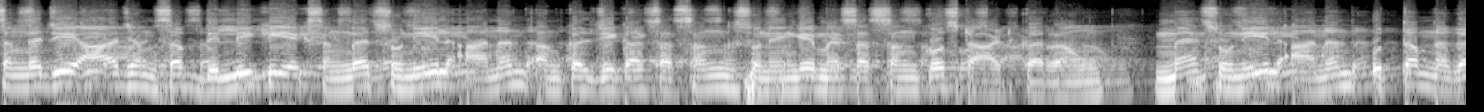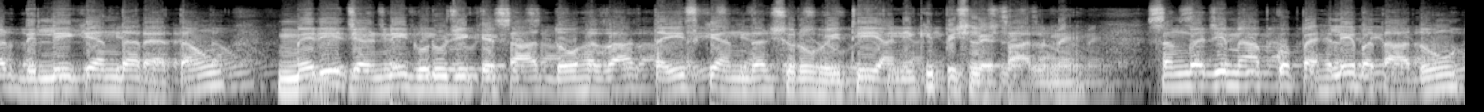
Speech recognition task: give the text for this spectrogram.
संगत जी, आज हम सब दिल्ली की एक संगत सुनील आनंद अंकल जी का सत्संग सुनेंगे। मैं सत्संग को स्टार्ट कर रहा हूँ। मैं सुनील आनंद उत्तम नगर दिल्ली के अंदर रहता हूँ। मेरी जर्नी गुरु जी के साथ 2023 के अंदर शुरू हुई थी, यानी कि पिछले साल में। संगत जी, मैं आपको पहले बता दूँ,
